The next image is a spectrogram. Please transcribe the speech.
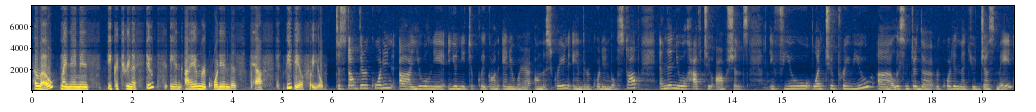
Hello, my name is Ekaterina Stoops and I am recording this test video for you. To stop the recording, uh, you will need you need to click on anywhere on the screen and the recording will stop and then you will have two options. If you want to preview, uh, listen to the recording that you just made,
